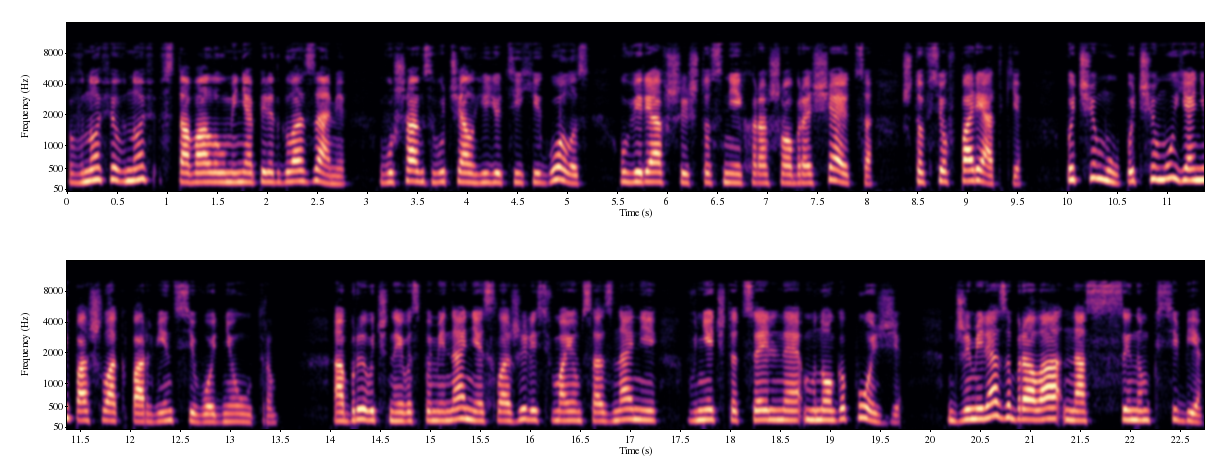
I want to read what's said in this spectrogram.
вновь и вновь вставала у меня перед глазами. В ушах звучал ее тихий голос, уверявший, что с ней хорошо обращаются, что все в порядке. Почему, почему я не пошла к Парвин сегодня утром? Обрывочные воспоминания сложились в моем сознании в нечто цельное много позже. Джамиля забрала нас с сыном к себе.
